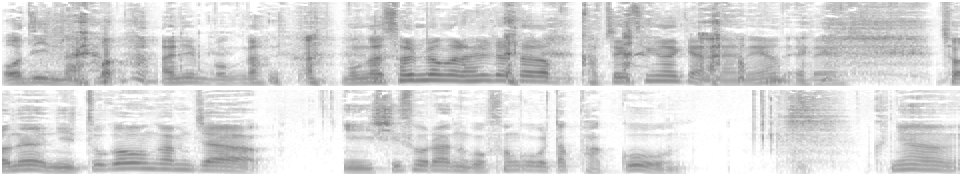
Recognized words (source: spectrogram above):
어디 있나요? 아니 뭔가 뭔가 설명을 하려다가 갑자기 생각이 안 나네요. 네. 네. 저는 이 뜨거운 감자 이 시소라는 곡 선곡을 딱 받고 그냥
